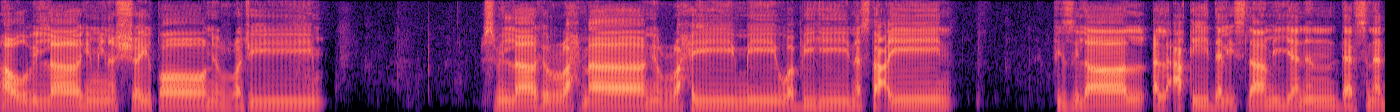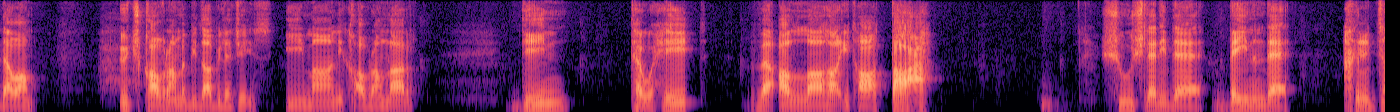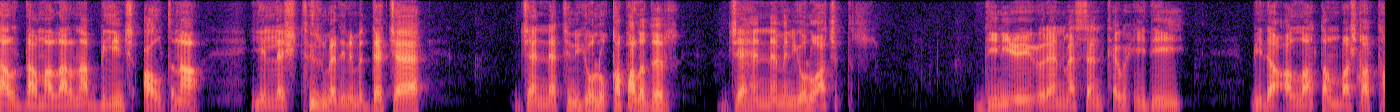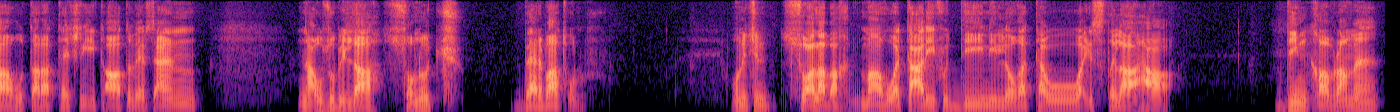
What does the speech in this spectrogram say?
أعوذ بالله من الشيطان الرجيم بسم الله الرحمن الرحيم وبه نستعين في ظلال العقيدة الإسلamiye'nin dersine devam. Üç kavramı bir daha bileceğiz. İmani kavramlar, din, tevhid ve Allah'a itaat, ta'a. Şu üçleri de beyninde kılcal damalarına, bilinç altına yerleştirmediğini müddetçe cennetin yolu kapalıdır, cehennemin yolu açıktır. Dini iyi öğrenmezsen tevhidi, bir de Allah'tan başka tağutlara teşri itaatı versen, nauzu billah, sonuç berbat olur. Onun için suala bakın. Ma huve tarifu dini lugaten ve istilaha. Din kavramı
